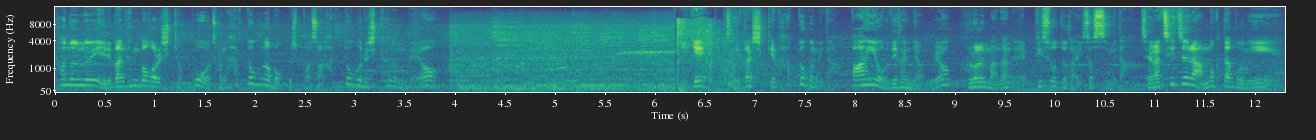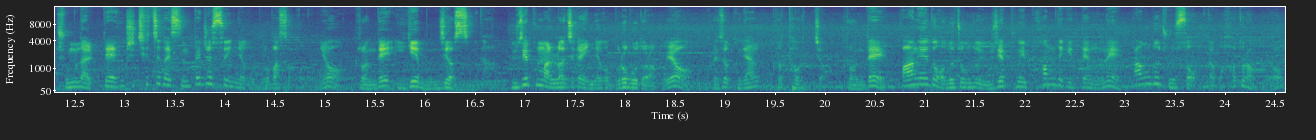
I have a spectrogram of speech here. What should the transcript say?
현우는 일반 햄버거를 시켰고 전 핫도그가 먹고 싶어서 핫도그를 시켰는데요. 이게 제가 시킨 핫도그입니다. 빵이 어디 갔냐고요? 그럴 만한 에피소드가 있었습니다. 제가 치즈를 안 먹다 보니 주문할 때 혹시 치즈가 있으면 빼줄 수 있냐고 물어봤었거든요. 그런데 이게 문제였습니다. 유제품 알러지가 있냐고 물어보더라고요. 그래서 그냥 그렇다고 했죠. 그런데 빵에도 어느 정도 유제품이 포함되기 때문에 빵도 줄 수 없다고 하더라고요.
